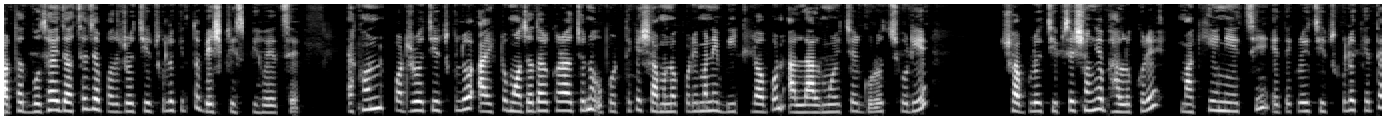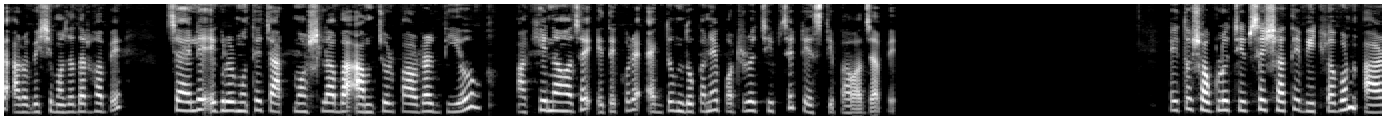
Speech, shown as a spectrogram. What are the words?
অর্থাৎ বোঝাই যাচ্ছে যে পটেটো চিপসগুলো কিন্তু বেশ ক্রিস্পি হয়েছে। এখন পটেটো চিপসগুলো আরেকটু মজাদার করার জন্য উপর থেকে সামান্য পরিমাণে বিট, লবণ আর লাল মরিচের গুঁড়ো ছড়িয়ে সবগুলো চিপসের সঙ্গে ভালো করে মাখিয়ে নিয়েছি। এতে করে চিপসগুলো খেতে আরও বেশি মজাদার হবে। চাইলে এগুলোর মধ্যে চাট মশলা বা আমচুর পাউডার দিয়েও মাখিয়ে নেওয়া যায়। এতে করে একদম দোকানে পটেটো চিপসের টেস্টি পাওয়া যাবে। এই তো সবগুলো চিপসের সাথে বিট লবণ আর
